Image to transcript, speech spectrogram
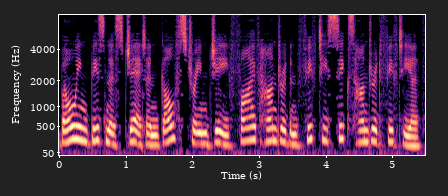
Boeing Business Jet and Gulfstream G500 and 5650ths.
